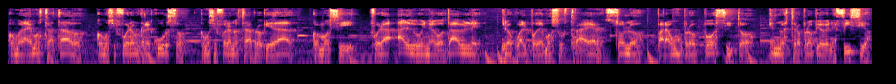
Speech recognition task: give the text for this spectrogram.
como la hemos tratado, como si fuera un recurso, como si fuera nuestra propiedad, como si fuera algo inagotable de lo cual podemos sustraer solo para un propósito en nuestro propio beneficio?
